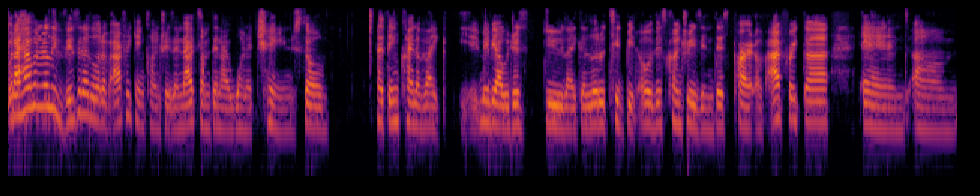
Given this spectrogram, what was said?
but I haven't really visited a lot of African countries, and that's something I want to change. So I think kind of like maybe I would just do like a little tidbit. Oh, this country is in this part of Africa, and um,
